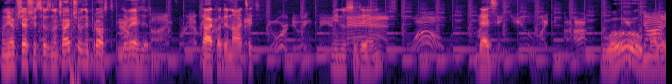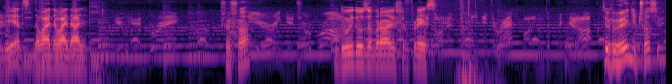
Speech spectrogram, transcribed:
Вони взагалі щось означають, чи вони просто для вигляду? Так, 11. to admit Мінус один. fantastic. Whoa. I 10. think you might be- Ага. Воу, молодець. Давай, давай далі. Що що? Іду, іду, забираю сюрприз. Ти ви, нічого собі.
